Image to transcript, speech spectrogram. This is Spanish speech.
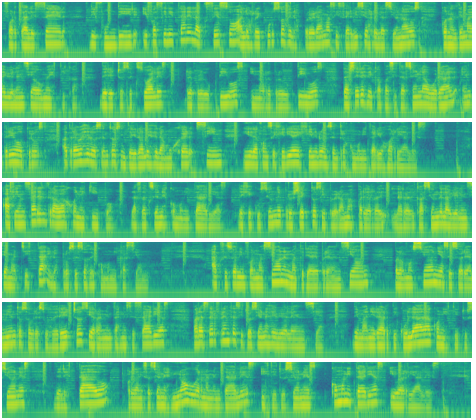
Fortalecer, difundir y facilitar el acceso a los recursos de los programas y servicios relacionados con el tema de violencia doméstica, derechos sexuales, reproductivos y no reproductivos, talleres de capacitación laboral, entre otros, a través de los Centros Integrales de la Mujer, SIM, y de la Consejería de Género en Centros Comunitarios Barriales. Afianzar el trabajo en equipo, las acciones comunitarias, la ejecución de proyectos y programas para la erradicación de la violencia machista y los procesos de comunicación acceso a la información en materia de prevención, promoción y asesoramiento sobre sus derechos y herramientas necesarias para hacer frente a situaciones de violencia, de manera articulada con instituciones del Estado, organizaciones no gubernamentales, instituciones comunitarias y barriales.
